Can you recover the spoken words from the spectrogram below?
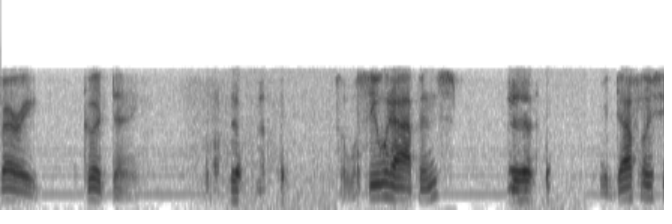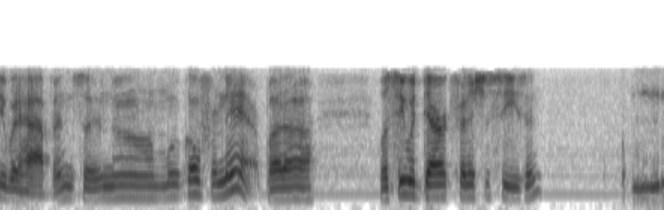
very good thing. So we'll see what happens. Yeah. We definitely see what happens, and um, we'll go from there. But uh, we'll see what Derek finishes the season. hmm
